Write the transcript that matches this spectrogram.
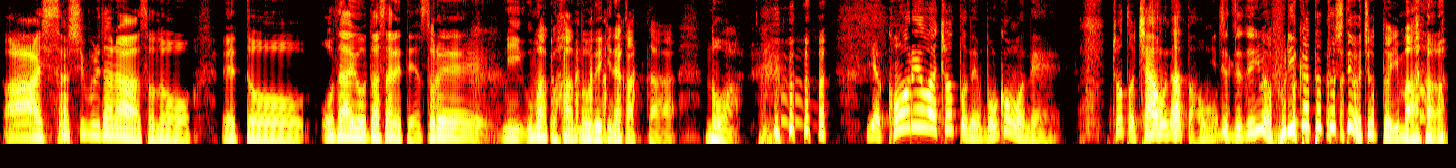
あ、久しぶりだな。その、えっと、お題を出されて、それにうまく反応できなかったのは。いや、これはちょっとね、僕もね、ちょっとちゃうなとは思っちょたけど。ちょ今、振り方としてはちょっと今、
